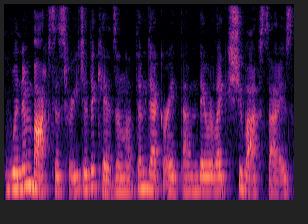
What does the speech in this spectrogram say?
wooden boxes for each of the kids and let them decorate them. They were like shoebox size,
